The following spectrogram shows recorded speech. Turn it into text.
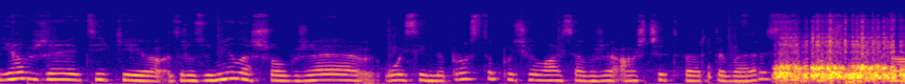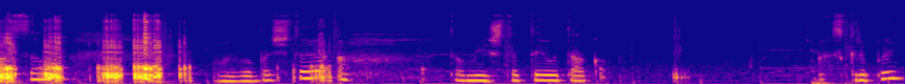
Я вже тільки зрозуміла, що вже осінь не просто почалася, а вже аж 4 вересня. тож прикрасила. Ой, вибачте, то мій штатив так скрипить.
